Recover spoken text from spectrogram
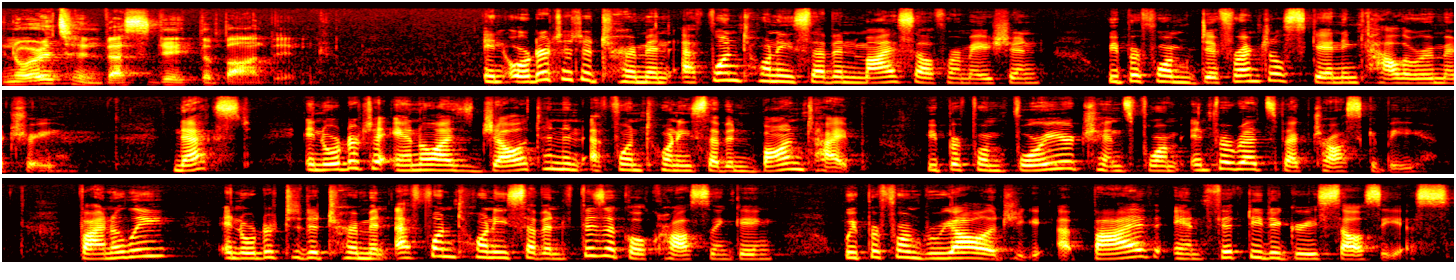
in order to investigate the bonding. In order to determine F127 micelle formation, we performed differential scanning calorimetry. Next, in order to analyze gelatin and F127 bond type, we performed Fourier transform infrared spectroscopy. Finally, in order to determine F127 physical cross-linking, we performed rheology at 5 and 50 degrees Celsius.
